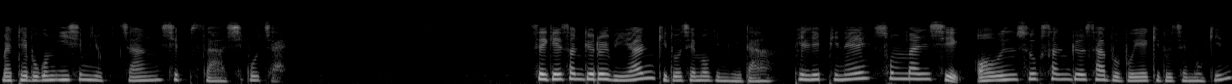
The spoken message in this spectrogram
마태복음 26장 14, 15절. 세계 선교를 위한 기도 제목입니다. 필리핀의 손만식 어은숙 선교사 부부의 기도 제목인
